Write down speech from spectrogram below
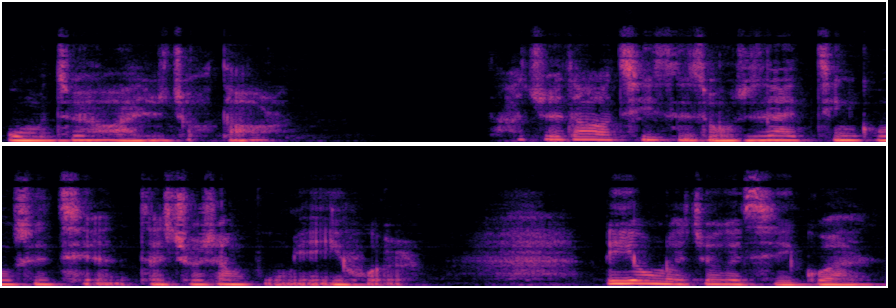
我们最后还是找到了。他知道妻子总是在进公司前在车上补眠一会儿，利用了这个习惯，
